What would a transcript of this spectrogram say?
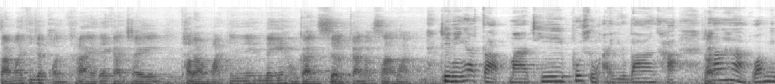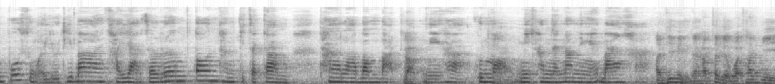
สามารถที่จะผ่อนคลายได้การใช้ทาราบำบัดในในแง่ของการเสริมการรักษาหลัก ทีนี้ค่ะกลับมาที่ผู้สูงอายุบ้างค่ะครับถ้าหากว่ามีผู้สูงอายุที่บ้านค่ะอยากจะเริ่มต้นทำกิจกรรมทาราบำบัดคแบรับบนี้ค่ะ คุณหมอครับมีคำแนะนำยังไงบ้างคะอันที่หนึ่งนะครับถ้าเกิดว่าท่านมี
